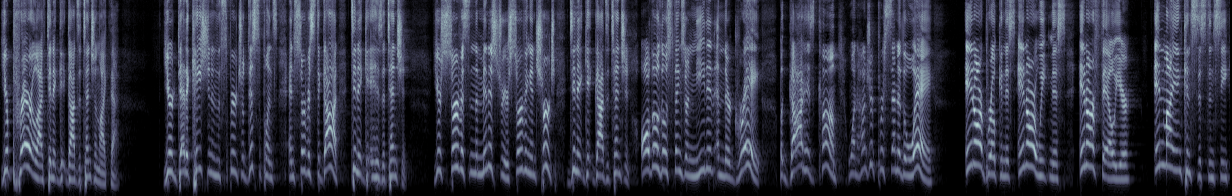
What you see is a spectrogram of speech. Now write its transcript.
Your prayer life didn't get God's attention like that. Your dedication in the spiritual disciplines and service to God didn't get his attention. Your service in the ministry or serving in church didn't get God's attention. Although those things are needed and they're great, but God has come 100% of the way in our brokenness, in our weakness, in our failure, in my inconsistency,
